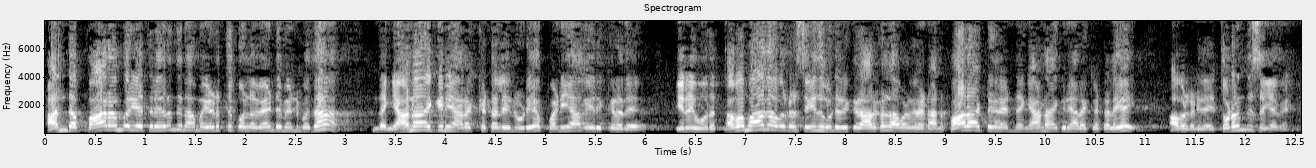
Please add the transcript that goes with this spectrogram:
அந்த பாரம்பரியத்திலிருந்து நாம எடுத்துக்கொள்ள வேண்டும் என்பதுதான் இந்த ஞானாகினி அறக்கட்டளையினுடைய பணியாக இருக்கிறது. இதை ஒரு தவமாக அவர்கள் செய்து கொண்டிருக்கிறார்கள். அவர்களை நான் பாராட்டுகிறேன் இந்த ஞானாகினி அறக்கட்டளையை. அவர்கள் இதை தொடர்ந்து செய்ய வேண்டும்.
